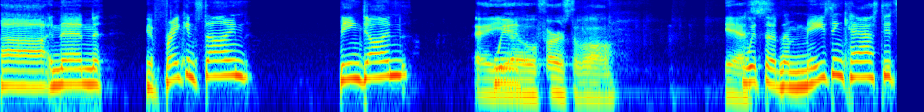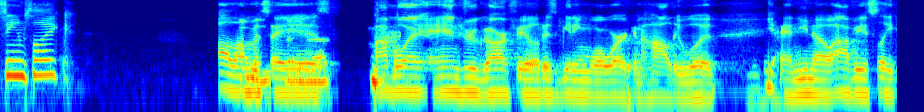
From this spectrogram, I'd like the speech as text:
Uh, and then we have Frankenstein being done Hey With- yo, first of all, yes. with an amazing cast. It seems like. all I'm I'm gonna say is that. My boy Andrew Garfield is getting more work in Hollywood. Yeah. And you know, obviously,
